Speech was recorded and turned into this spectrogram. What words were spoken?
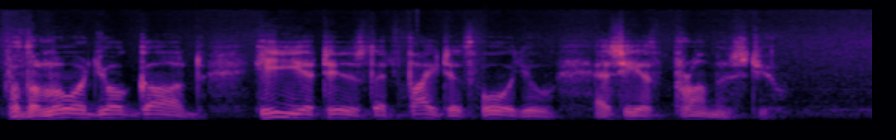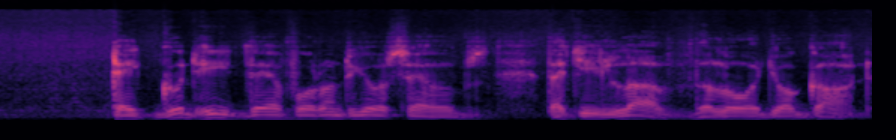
For the Lord your God, he it is that fighteth for you, as he hath promised you. Take good heed therefore unto yourselves, that ye love the Lord your God.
